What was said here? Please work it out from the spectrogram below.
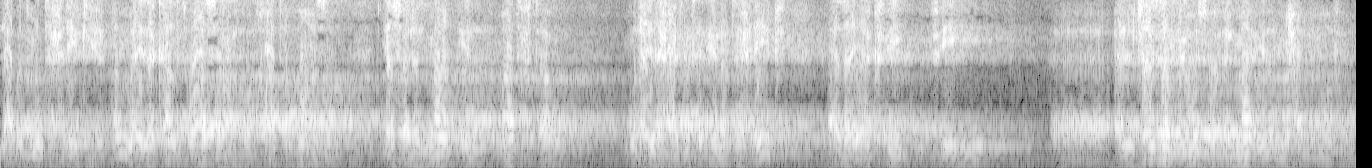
لابد من تحريكها أما إذا كانت واسعة والخاتم واسع يصل الماء إلى ما تحته من غير حاجة إلى تحريك هذا يكفي فيه آه، الجزم بوصول الماء إلى المحل المفروض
